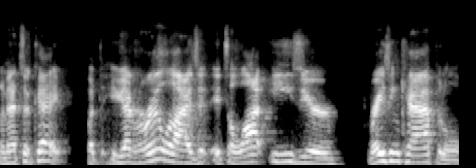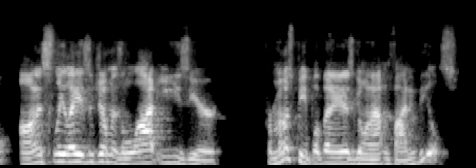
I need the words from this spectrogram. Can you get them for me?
and that's okay. But you have to realize it, it's a lot easier raising capital. Honestly, ladies and gentlemen, is a lot easier for most people than it is going out and finding deals.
